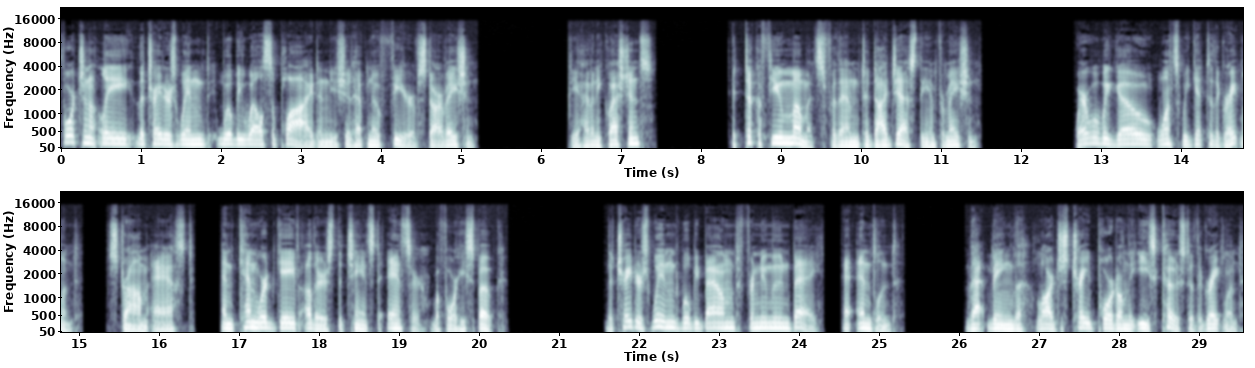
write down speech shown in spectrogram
Fortunately, the trader's wind will be well supplied and you should have no fear of starvation. Do you have any questions? It took a few moments for them to digest the information. Where will we go once we get to the Greatland? Strom asked, and Kenward gave others the chance to answer before he spoke. The trader's wind will be bound for New Moon Bay at Endland, that being the largest trade port on the east coast of the Greatland.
